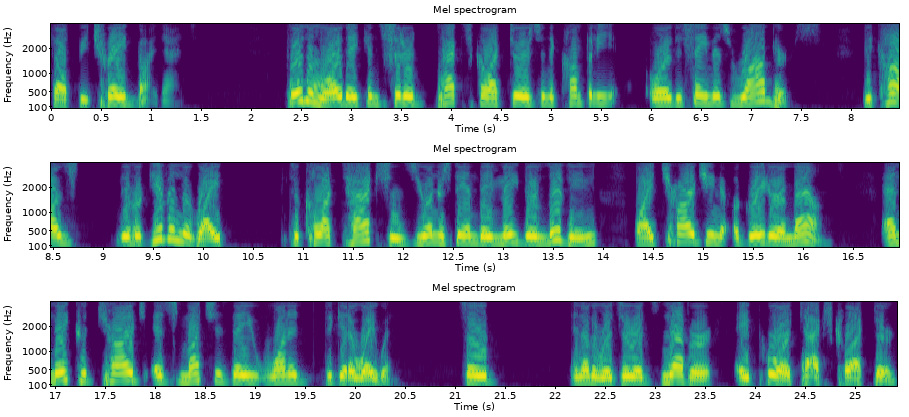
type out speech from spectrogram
felt betrayed by that. Furthermore, they considered tax collectors in the company or the same as robbers because they were given the right to collect taxes. You understand they made their living by charging a greater amount, and they could charge as much as they wanted to get away with. So, in other words, there was never a poor tax collector.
